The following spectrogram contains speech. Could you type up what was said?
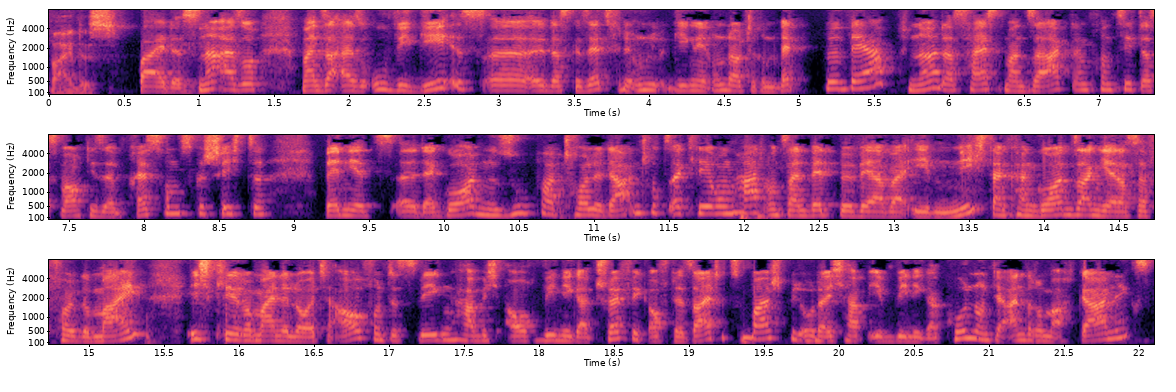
Beides. Beides, ne? Also man sagt, also UWG ist äh, das Gesetz für den gegen den unlauteren Wettbewerb, ne? Das heißt, man sagt im Prinzip, das war auch diese Impressumsgeschichte, wenn jetzt äh, der Gordon eine super tolle Datenschutzerklärung hat und sein Wettbewerber eben nicht, dann kann Gordon sagen, ja, das ist ja voll gemein. Ich kläre meine Leute auf und deswegen habe ich auch weniger Traffic auf der Seite zum Beispiel oder ich habe eben weniger Kunden und der andere macht gar nichts.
